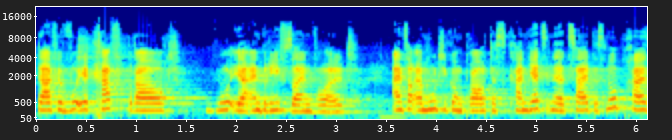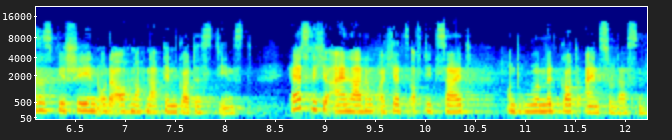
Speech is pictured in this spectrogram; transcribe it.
Dafür, wo ihr Kraft braucht, wo ihr ein Brief sein wollt, einfach Ermutigung braucht, das kann jetzt in der Zeit des Lobpreises geschehen oder auch noch nach dem Gottesdienst. Herzliche Einladung, euch jetzt auf die Zeit und Ruhe mit Gott einzulassen.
